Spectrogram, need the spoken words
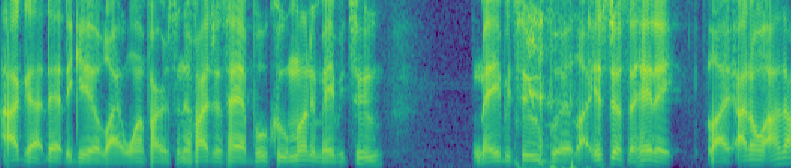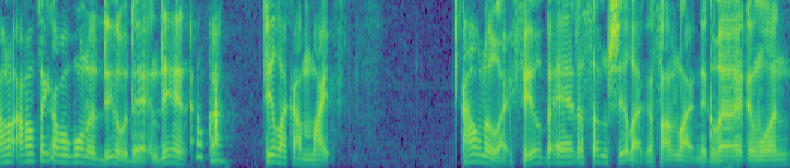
I got that to give like one person. If I just had buku money, maybe two, maybe two. but like, it's just a headache. Like, I don't, I don't, I don't think I would want to deal with that. And then Okay. I feel like I might, I don't know, like feel bad or some shit. Like if I'm like neglecting one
